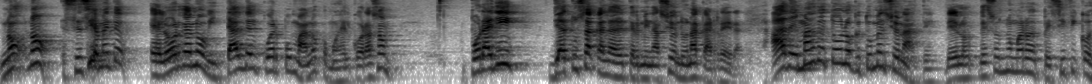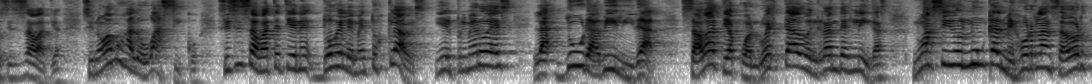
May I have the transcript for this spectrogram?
No, no, sencillamente el órgano vital del cuerpo humano, como es el corazón. Por allí ya tú sacas la determinación de una carrera. Además de todo lo que tú mencionaste, de, esos números específicos de Cici Sabatia, si no vamos a lo básico, Cici Sabatia tiene dos elementos claves. Y el primero es la durabilidad. Sabatia, cuando ha estado en grandes ligas, no ha sido nunca el mejor lanzador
